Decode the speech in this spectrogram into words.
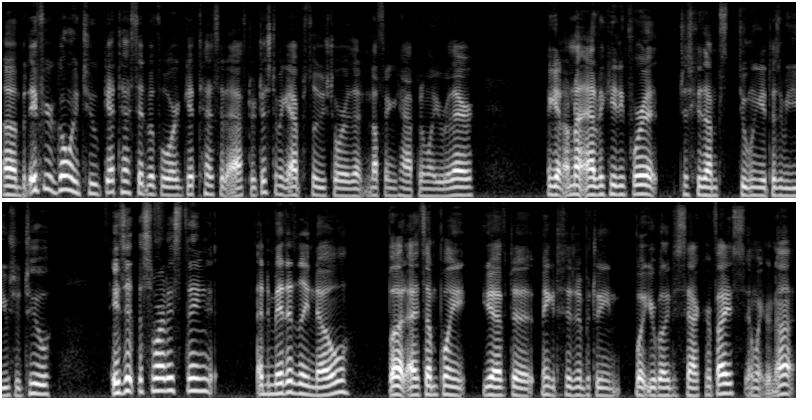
Uh, but if you're going to get tested before, get tested after, just to make absolutely sure that nothing happened while you were there. Again, I'm not advocating for it just because I'm doing it doesn't mean you should too. Is it the smartest thing? Admittedly, no. But at some point, you have to make a decision between what you're willing to sacrifice and what you're not.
